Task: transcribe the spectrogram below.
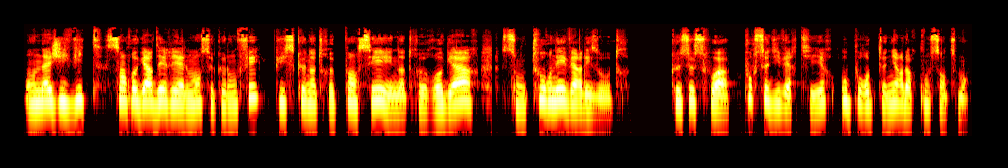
on agit vite sans regarder réellement ce que l'on fait, puisque notre pensée et notre regard sont tournés vers les autres, que ce soit pour se divertir ou pour obtenir leur consentement.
